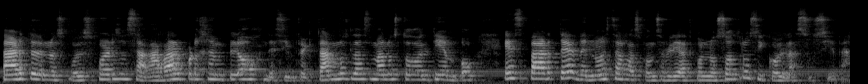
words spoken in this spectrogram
Parte de nuestro esfuerzo es agarrar, por ejemplo, desinfectarnos las manos todo el tiempo. Es parte de nuestra responsabilidad con nosotros y con la sociedad.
